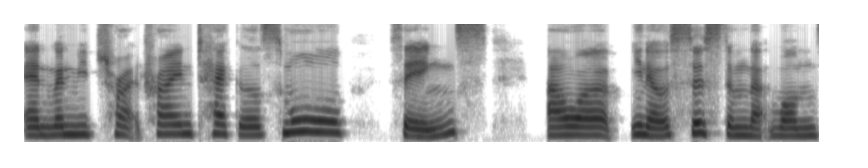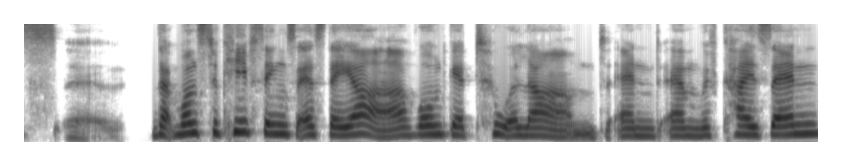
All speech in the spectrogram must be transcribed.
And when we try, try and tackle small things, our, you know, system that wants, uh, that wants to keep things as they are won't get too alarmed and um, with kaizen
